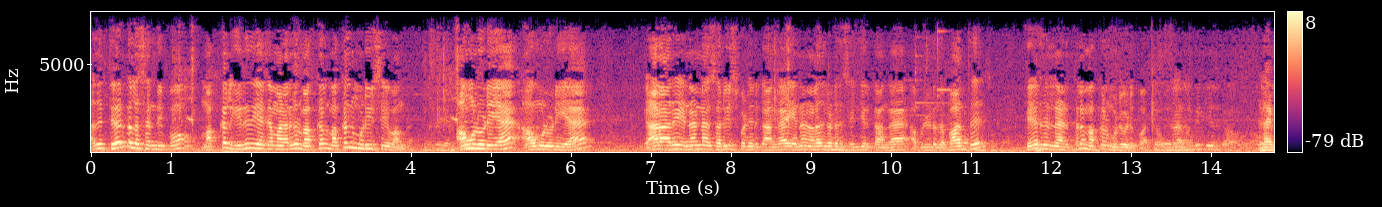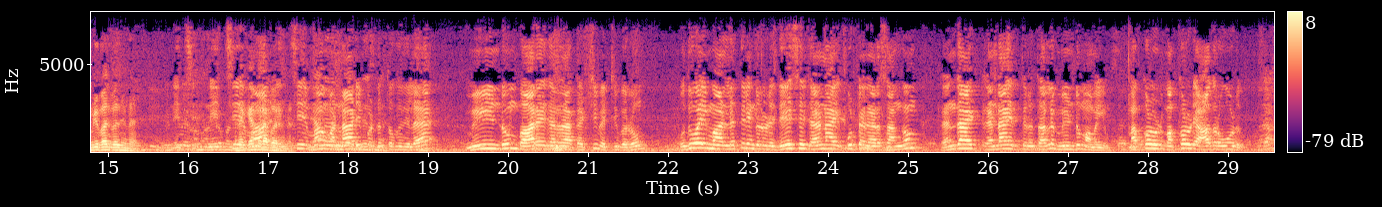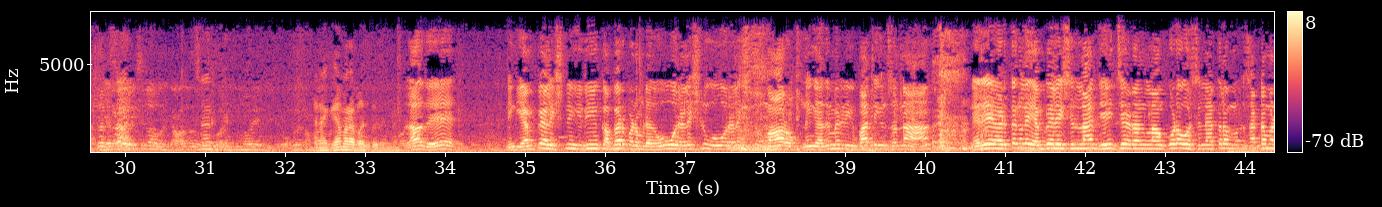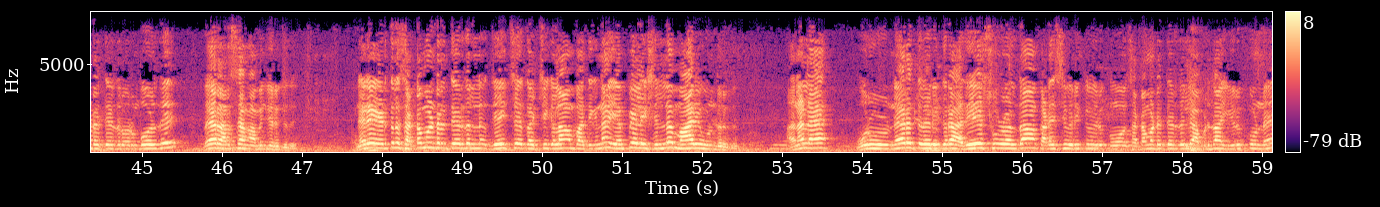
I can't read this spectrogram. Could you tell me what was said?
அது தேர்தலை சந்திப்போம். மக்கள் இறுதி எஜமானர்கள் மக்கள் மக்கள் முடிவு செய்வாங்க. அவங்களுடைய அவங்களுடைய யார் யாரு என்னென்ன சர்வீஸ் பண்ணியிருக்காங்க என்ன நல்லது கெட்டது செஞ்சிருக்காங்க அப்படின்றத பார்த்து தேர்தல் நேரத்துல மக்கள் இந்த நிச்சயமா மண்ணாடிப்பட்டு தொகுதியில மீண்டும் பாரதிய ஜனதா கட்சி வெற்றி பெறும் புதுவை மாநிலத்தில் எங்களுடைய தேசிய ஜனநாயக கூட்டணி அரசாங்கம் ரெண்டாயிரத்தி ரெண்டாயிரத்தி இருபத்தி ஆறுல மீண்டும் அமையும் மக்களோட மக்களுடைய ஆதரவோடு அதாவது நீங்க எம்பி எலெக்ஷனும் இதையும் கம்பேர் பண்ண முடியாது. ஒவ்வொரு எலெக்ஷனும் ஒவ்வொரு எலெக்ஷனும் மாறும். நீங்க அதே மாதிரி நீங்க பாத்தீங்கன்னு சொன்னா நிறைய இடத்துல எம்பி எலெக்ஷன்லாம் ஜெயிச்ச இடங்கள்லாம் கூட ஒரு சில நேரத்துல சட்டமன்ற தேர்தல் வரும்போது வேற அரசாங்கம் அமைஞ்சிருக்குது. நிறைய இடத்துல சட்டமன்ற தேர்தல் ஜெயிச்ச கட்சிக்கெல்லாம் பாத்தீங்கன்னா எம்பி எலெக்ஷன்ல மாறி உண்டிருக்குது அதனால ஒரு நேரத்தில் இருக்கிற அதே சூழல் தான் கடைசி வரைக்கும் இருக்கும். சட்டமன்ற தேர்தலில் அப்படிதான் இருக்கும்னு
